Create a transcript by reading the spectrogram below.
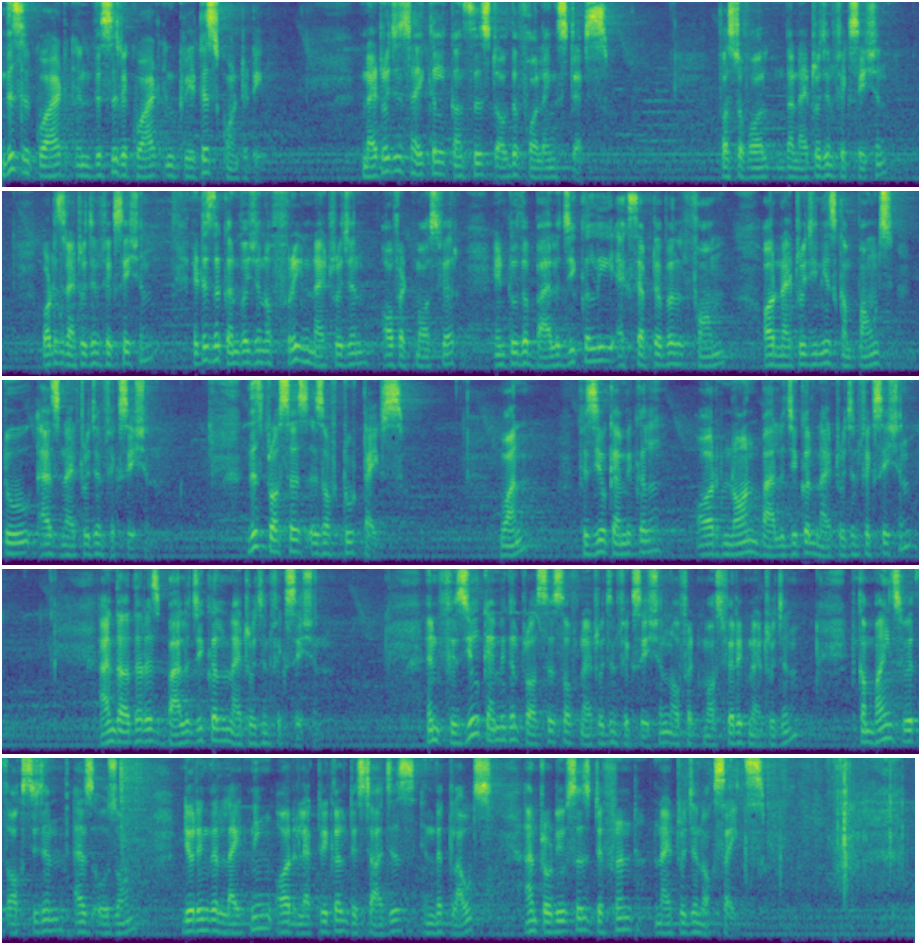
This required in this is required in greatest quantity. Nitrogen cycle consists of the following steps. First of all, the nitrogen fixation. What is nitrogen fixation? It is the conversion of free nitrogen of atmosphere into the biologically acceptable form or nitrogenous compounds to as nitrogen fixation. This process is of two types. One, physiochemical or non-biological nitrogen fixation and the other is biological nitrogen fixation. In physiochemical process of nitrogen fixation of atmospheric nitrogen, it combines with oxygen as ozone during the lightning or electrical discharges in the clouds and produces different nitrogen oxides.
